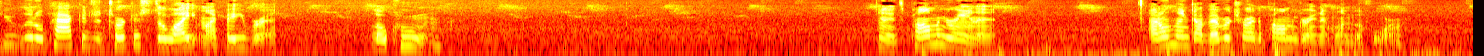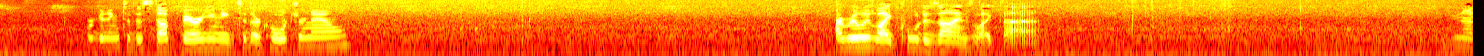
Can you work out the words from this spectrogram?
cute little package of Turkish Delight, my favorite. Lokum. And it's pomegranate. I don't think I've ever tried a pomegranate one before. We're getting to the stuff very unique to their culture now. I really like cool designs like that. Do not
